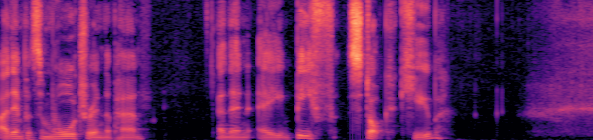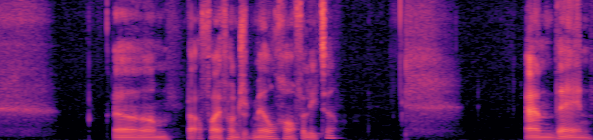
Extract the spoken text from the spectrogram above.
I then put some water in the pan, and then a beef stock cube, um, about 500 mil, half a liter, and then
